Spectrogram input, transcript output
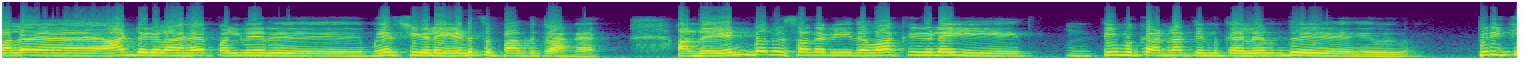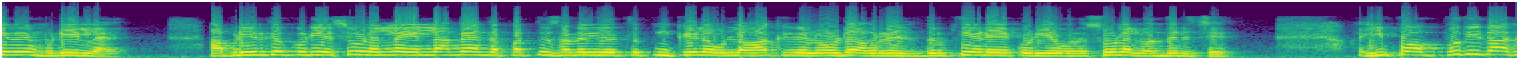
பல ஆண்டுகளாக பல்வேறு முயற்சிகளை எடுத்து பார்த்துட்டாங்க. அந்த எண்பது சதவீத வாக்குகளை திமுக அண்ணா திமுக இருந்து பிரிக்கவே முடியல. அப்படி இருக்கக்கூடிய சூழல்ல எல்லாமே அந்த பத்து சதவீதத்துக்கும் கீழே உள்ள வாக்குகளோடு அவர்கள் திருப்தி அடையக்கூடிய ஒரு சூழல் வந்துடுச்சு. இப்போ புதிதாக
